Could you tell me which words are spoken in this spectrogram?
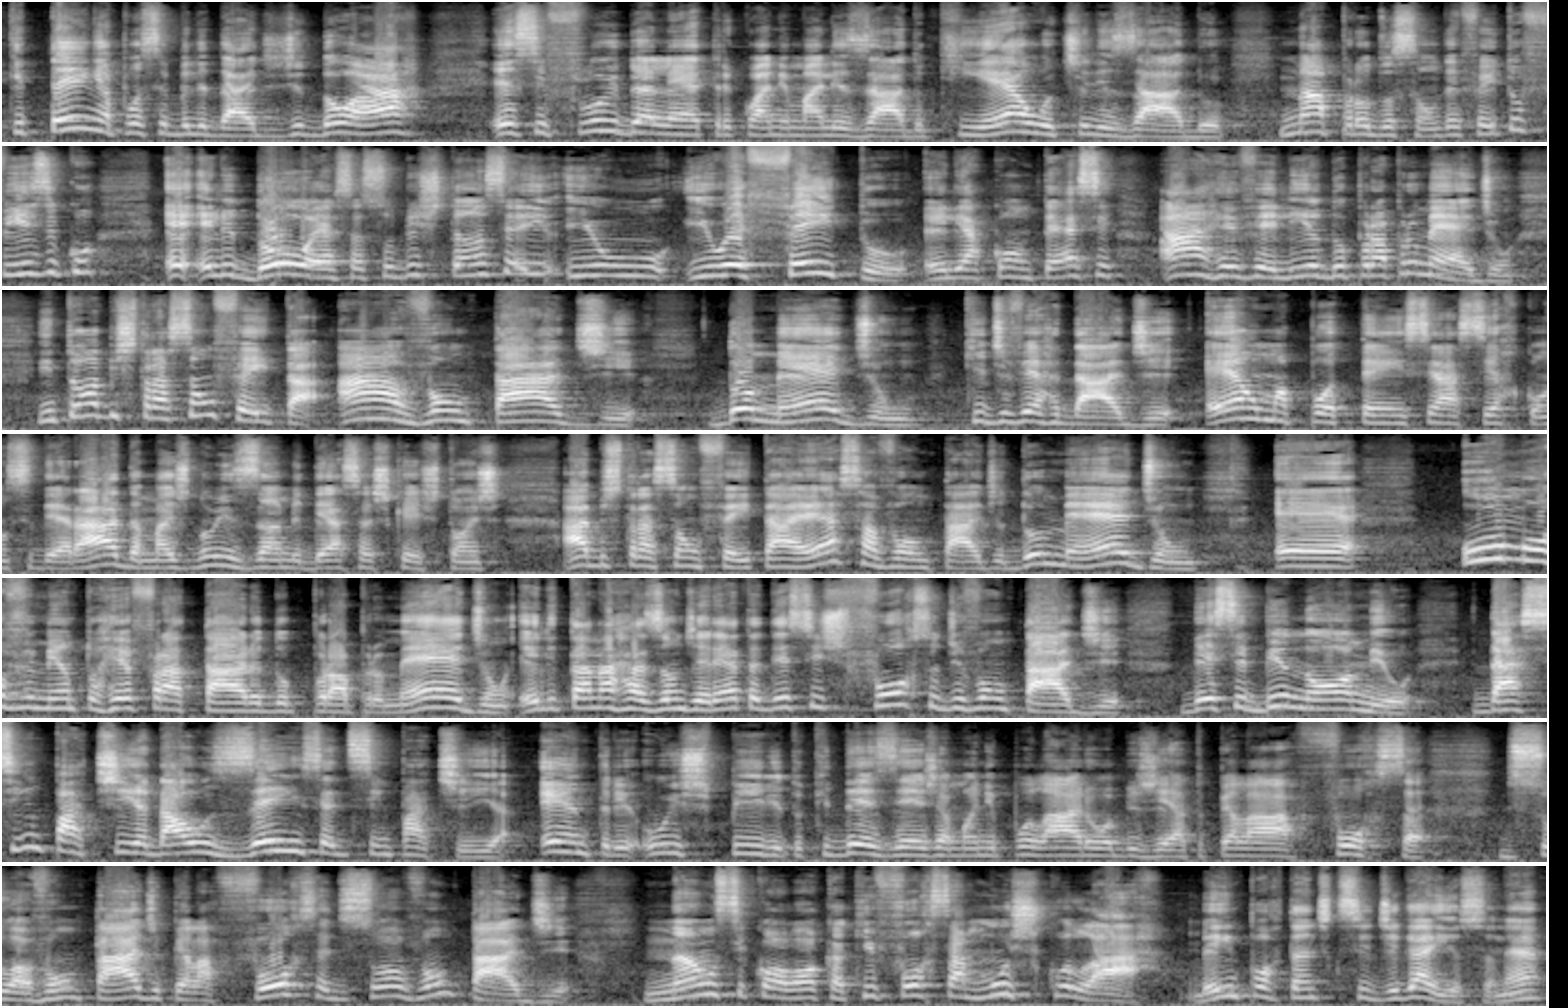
que tem a possibilidade de doar esse fluido elétrico animalizado que é utilizado na produção de efeito físico, ele doa essa substância e, e, o, e o efeito ele acontece à revelia do próprio médium. Então, a abstração feita à vontade do médium, que de verdade é uma potência a ser considerada, mas no exame dessas questões, a abstração feita a essa vontade do médium é o movimento refratário do próprio médium, ele está na razão direta desse esforço de vontade, desse binômio da simpatia, da ausência de simpatia entre o espírito que deseja manipular o objeto pela força de sua vontade, pela força de sua vontade Não se coloca aqui força muscular. Bem importante que se diga isso, né?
